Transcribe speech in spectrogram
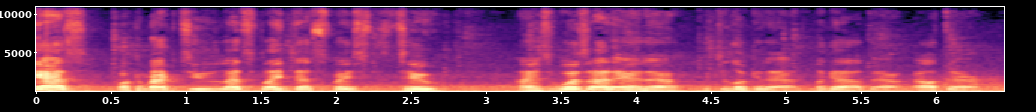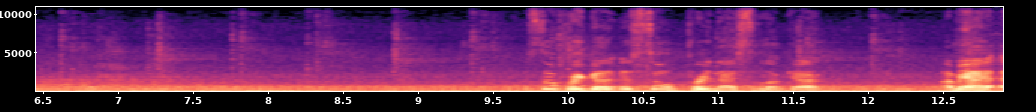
guys, welcome back to Let's Play Dead Space 2. I'm Wizard and uh, would you look at that? Look at out there, out there. It's still pretty good. It's still pretty nice to look at. I mean, I,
